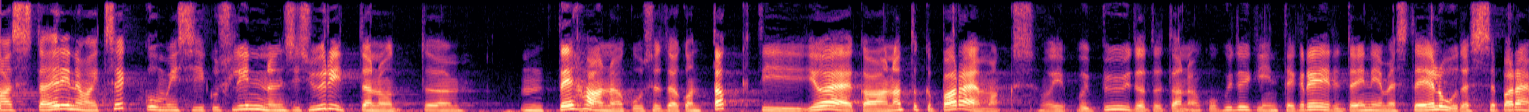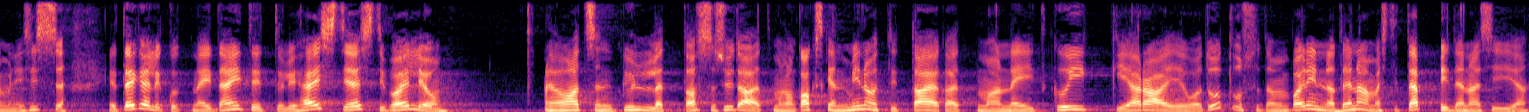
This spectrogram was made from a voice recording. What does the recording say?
aasta erinevaid sekkumisi, kus linn on siis üritanud mm, teha nagu seda kontakti jõega natuke paremaks või, või püüda teda nagu kuidagi integreerida inimeste eludesse paremini sisse. ja tegelikult neid näiteid tuli hästi-hästi palju. Ja vaatasin küll, et assa süda, et mul on kakskümmend minutit aega, et ma neid kõiki ära ei jõua tutvustada, ma panin nad enamasti täppidena siia,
